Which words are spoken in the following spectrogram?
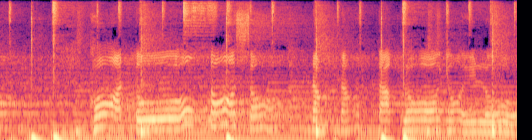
งขอตัวต่อสองน้ำน้ำตาคลอย่อยลง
